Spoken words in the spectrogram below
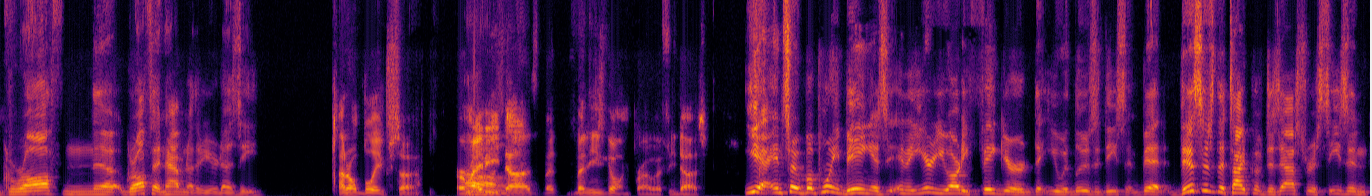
Groff, no, Groff doesn't have another year, does he? I don't believe so. Or maybe he oh. does, but but he's going pro if he does. Yeah, and so but point being is in a year you already figured that you would lose a decent bit. This is the type of disastrous season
